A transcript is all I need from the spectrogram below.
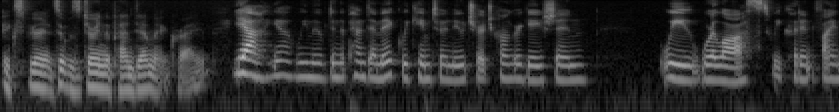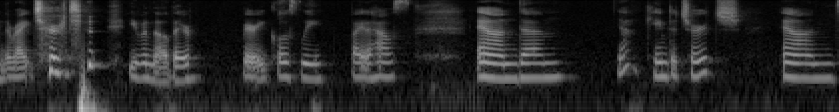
experience. It was during the pandemic, right? Yeah, yeah. We moved in the pandemic. We came to a new church congregation we were lost. We couldn't find the right church, even though they're very closely by the house. And um, yeah, came to church. And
